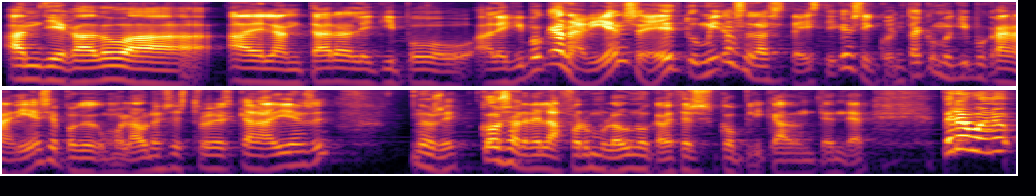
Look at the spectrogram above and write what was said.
Han llegado a, adelantar al equipo Al equipo canadiense, ¿eh? Tú miras las estadísticas y cuenta como equipo canadiense Porque como Lawrence Stroll es canadiense No sé, cosas de la Fórmula 1 que a veces es complicado entender Pero bueno,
